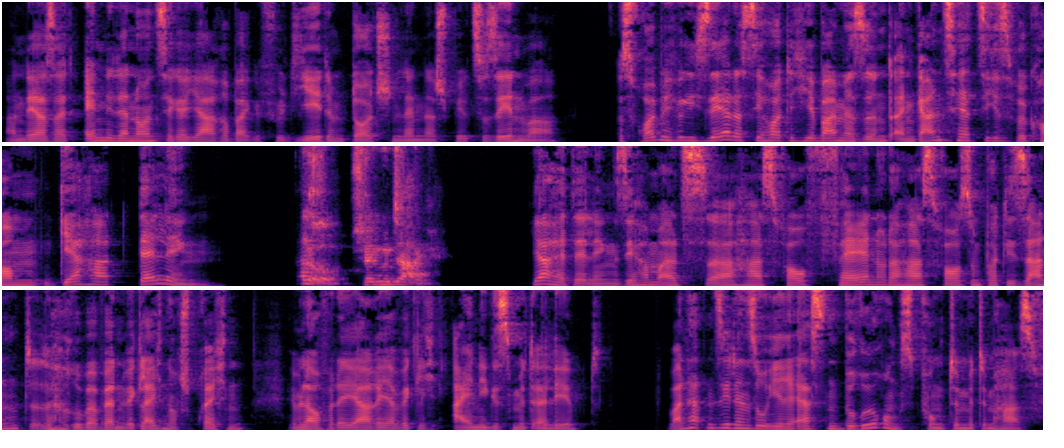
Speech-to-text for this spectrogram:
an der er seit Ende der 90er Jahre bei gefühlt jedem deutschen Länderspiel zu sehen war. Es freut mich wirklich sehr, dass Sie heute hier bei mir sind. Ein ganz herzliches Willkommen, Gerhard Delling. Hallo, schönen guten Tag. Ja, Herr Delling, Sie haben als äh, HSV-Fan oder HSV-Sympathisant, darüber werden wir gleich noch sprechen, im Laufe der Jahre ja wirklich einiges miterlebt. Wann hatten Sie denn so Ihre ersten Berührungspunkte mit dem HSV?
